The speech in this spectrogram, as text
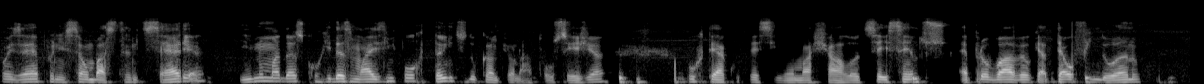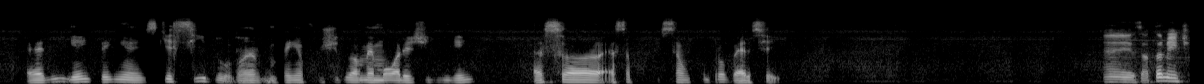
Pois é, punição bastante séria e numa das corridas mais importantes do campeonato, ou seja, por ter acontecido uma Charlotte 600, é provável que até o fim do ano é, ninguém tenha esquecido, né, não tenha fugido da memória de ninguém essa, essa punição controvérsia aí. É, exatamente.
